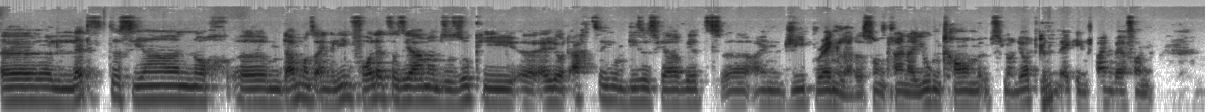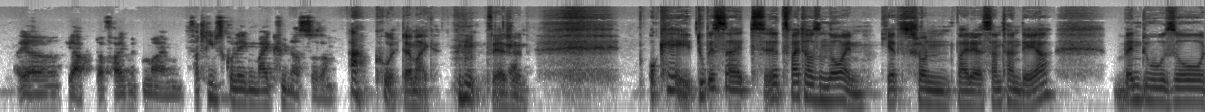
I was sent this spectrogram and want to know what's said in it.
Äh, letztes Jahr noch, ähm, da haben wir uns einen geliehen, vorletztes Jahr mit dem Suzuki äh, LJ80 und dieses Jahr wird es äh, ein Jeep Wrangler. Das ist so ein kleiner Jugendtraum YJ mhm. mit den eckigen Scheinwerfern. Ja, da fahre ich mit meinem Vertriebskollegen Mike Kühners zusammen. Ah, cool, der Mike. Sehr ja. Okay, du bist seit 2009 äh, jetzt schon bei der Santander. Wenn du so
